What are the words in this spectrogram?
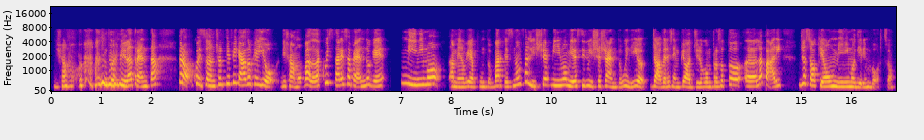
diciamo al 2030, però questo è un certificato che io diciamo vado ad acquistare sapendo che minimo, a meno che appunto Barclays non fallisce, minimo mi restituisce 100. Quindi io già per esempio oggi lo compro sotto eh, la pari, già so che ho un minimo di rimborso.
